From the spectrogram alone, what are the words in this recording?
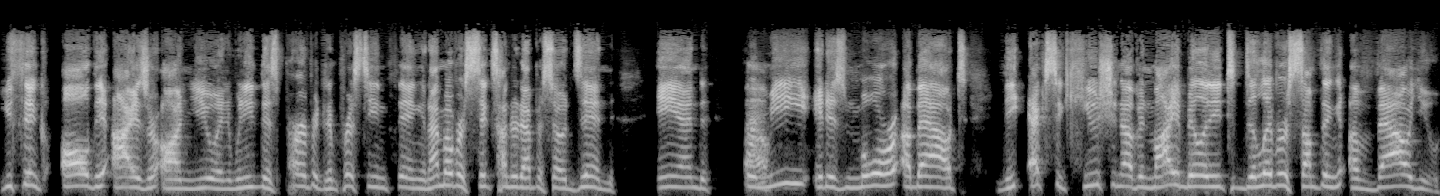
you think all the eyes are on you and we need this perfect and pristine thing. And I'm over 600 episodes in. And For wow. me, it is more about the execution of and my ability to deliver something of value.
